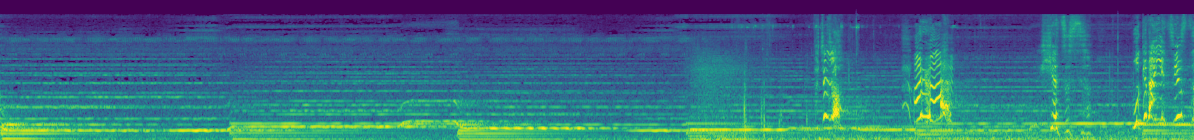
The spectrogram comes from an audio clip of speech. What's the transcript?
站住！阿蕊，叶子死，我跟他一起死。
